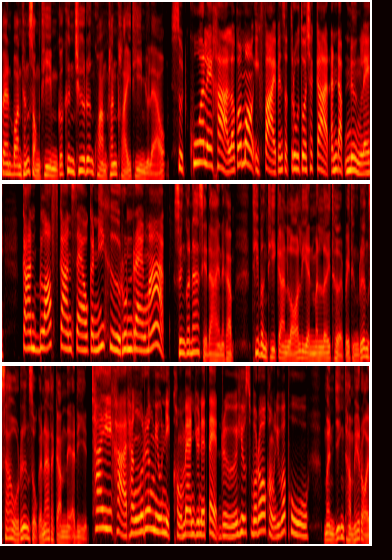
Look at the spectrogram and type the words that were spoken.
แฟนบอลทั้งสองทีมก็ขึ้นชื่อเรื่องความคลั่งไคล้ทีมอยู่แล้ว สุดขั้วเลยค่ะ แล้วก็มองอีกฝ่ายเป็นศัตรูตัวฉกาจอันดับหนึ่งเลย การบลัฟการแซวกันนี่คือรุนแรงมาก ซึ่งก็น่าเสียดายนะครับ ที่บางทีการล้อเลียนมันเลยเถิดไปถึงเรื่องเศร้าเรื่องโศกนาฏกรรมในอดีต ใช่ค่ะ ทั้งเรื่องมิวนิกของแมนยูไนเต็ดหรือฮิลส์บโรของลิเวอร์พูลมันยิ่งทำให้รอย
